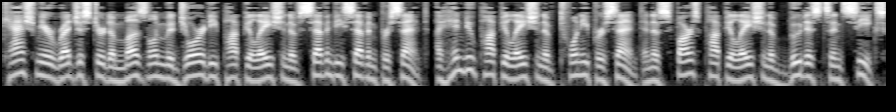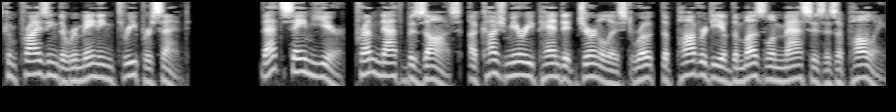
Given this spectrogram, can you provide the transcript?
Kashmir registered a Muslim-majority population of 77%, a Hindu population of 20% and a sparse population of Buddhists and Sikhs comprising the remaining 3%. That same year, Prem Nath Bazaz, a Kashmiri Pandit journalist wrote, The poverty of the Muslim masses is appalling.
